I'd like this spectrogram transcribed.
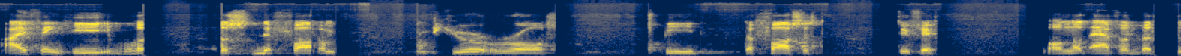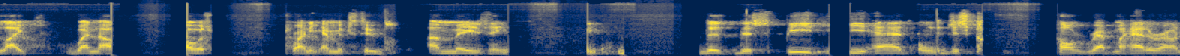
I think he was the fast, pure raw speed, the fastest 250. Well, not ever, but like when I was running MX2, amazing. The the speed he had, I just can't wrap my head around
